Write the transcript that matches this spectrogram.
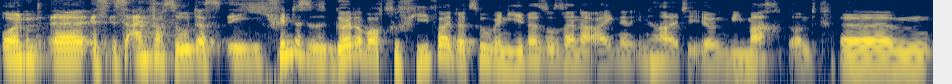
und äh, es ist einfach so, dass ich finde, es gehört aber auch zu Vielfalt dazu, wenn jeder so seine eigenen Inhalte irgendwie macht. Und ähm,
